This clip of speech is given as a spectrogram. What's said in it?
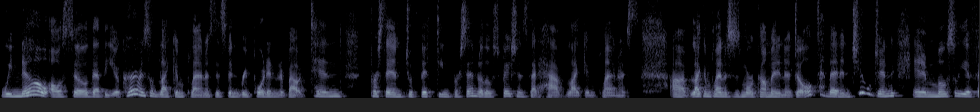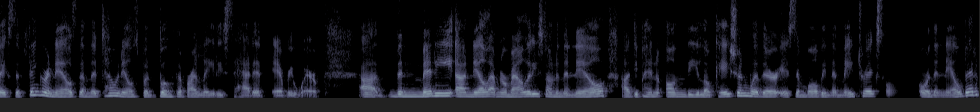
We know also that the occurrence of lichen planus has been reported in about 10% to 15% of those patients that have lichen planus uh, lichen planus is more common in adults than in children and it mostly affects the fingernails than the toenails but both of our ladies had it everywhere. Uh, the many uh, nail abnormalities found in the nail uh, depend on the location, whether it's involving the matrix or or the nail bed,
